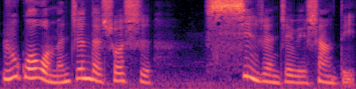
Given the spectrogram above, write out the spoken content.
如果我们真的说是信任这位上帝，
